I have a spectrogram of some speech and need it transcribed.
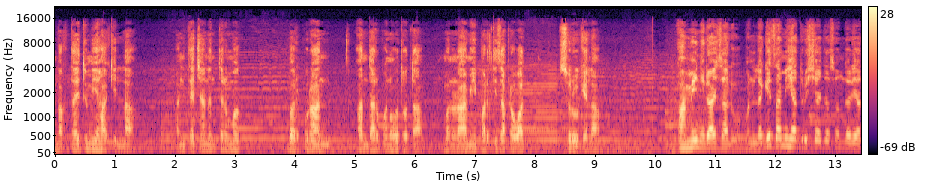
बघताय तुम्ही हा किल्ला. आणि त्याच्यानंतर मग भरपूर अं अंधार पण होत होता. म्हणून आम्ही परतीचा प्रवास सुरू केला. आम्ही निराश झालो पण लगेच आम्ही या दृश्याच्या सौंदर्यात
